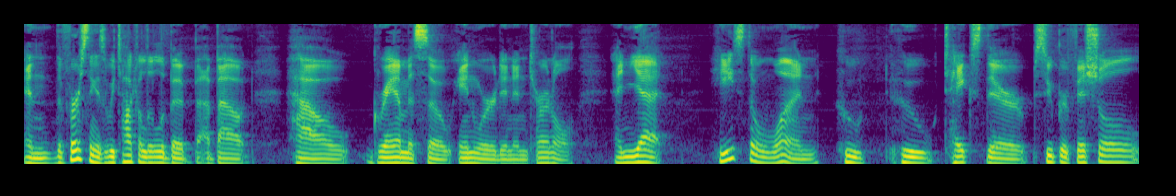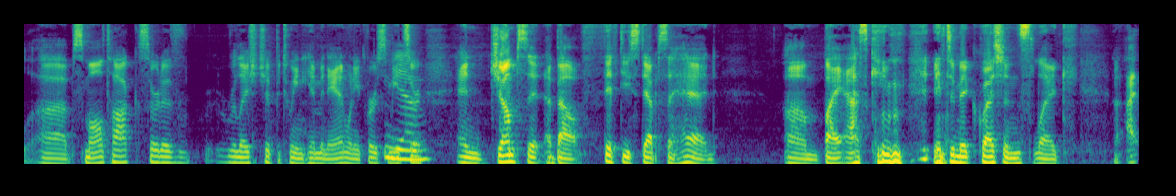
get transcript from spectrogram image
And the first thing is we talked a little bit about how Graham is so inward and internal, and yet he's the one who who takes their superficial uh, small talk sort of relationship between him and Anne when he first meets Yeah. her and jumps it about 50 steps ahead um, by asking intimate questions like. I,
